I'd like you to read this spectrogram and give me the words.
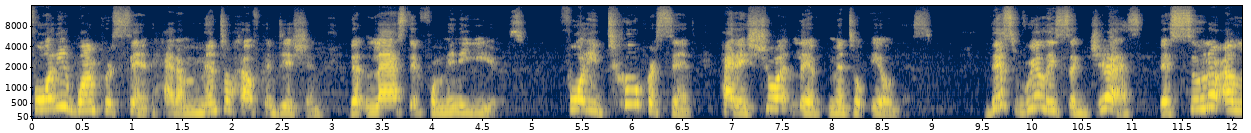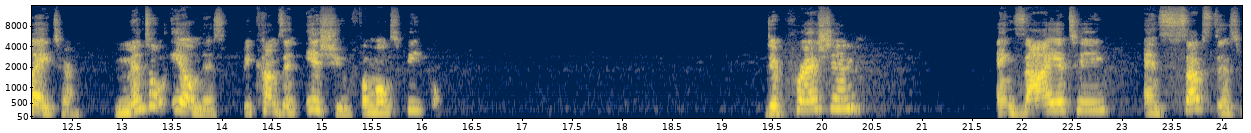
41% had a mental health condition that lasted for many years. 42% had a short lived mental illness. This really suggests that sooner or later, mental illness becomes an issue for most people. Depression, anxiety, and substance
